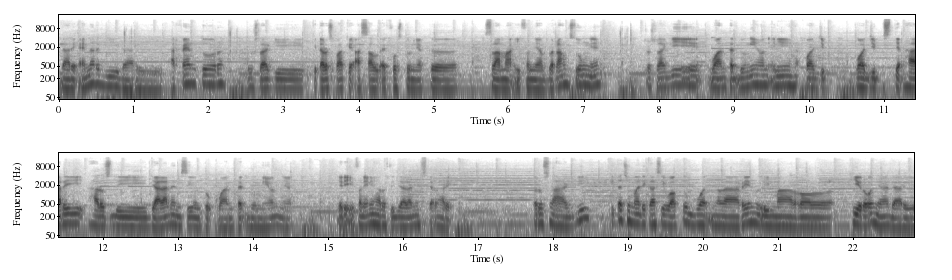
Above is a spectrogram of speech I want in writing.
dari energi dari adventure. Terus lagi kita harus pakai asal ekostunnya ke selama eventnya berlangsung ya. Terus lagi wanted dungeon ini wajib wajib setiap hari harus dijalanin sih untuk wanted dungeonnya. Jadi event ini harus dijalani setiap hari Terus lagi kita cuma dikasih waktu buat ngelarin 5 role hero-nya dari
